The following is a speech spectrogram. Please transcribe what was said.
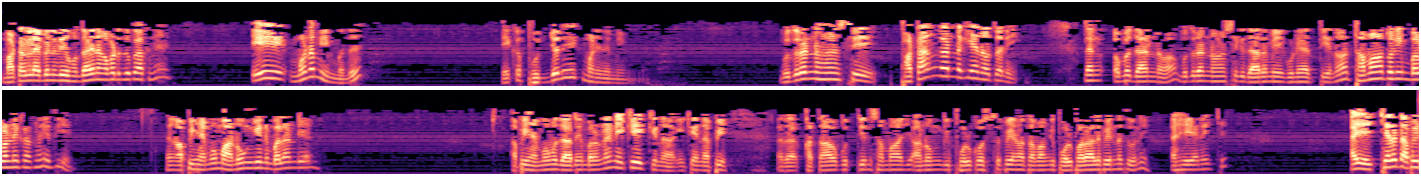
මට ලැබෙන දේ හොඳයි නම් අපට දුකක් නැහැ. ඒ මොන මිම්මද? ඒක පුජ්‍යලයක් මනින මිම්ම. බුදුරණවහන්සේ පටන් ගන්න කියන උතනින්. දැන් ඔබ දන්නවා බුදුරණවහන්සේගේ ධර්මයේ ගුණයක් තියෙනවා තමා තුළින් බලන එකක් නේ තියෙන්නේ. දැන් අපි හැමෝම අනුන්ගෙන බලන්න යන්නේ. අපි හැමෝම ධර්මයෙන් බලන්නේ එක එක්කෙනා. ඒ කියන්නේ අපි අර කතාවකුත් තියෙන සමාජයේ අනුන්ගේ පොල් කොස්ස පේනවා තමන්ගේ පොල් පරාලේ පේන්න තුනේ. ඇහි යනිච්ච. අය එච්චරට අපි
